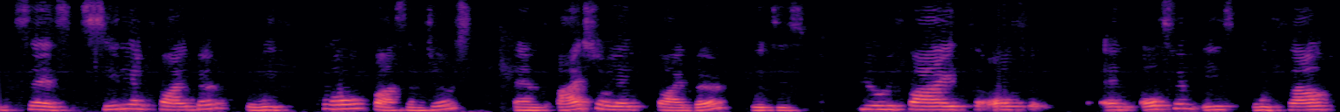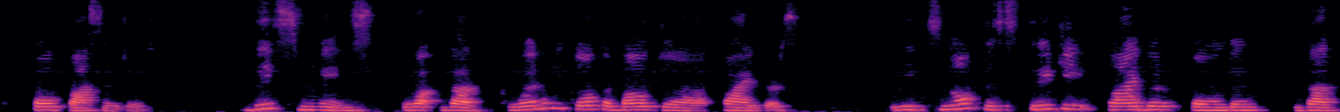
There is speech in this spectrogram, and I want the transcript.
It says cereal fiber with co-passengers and isolate fiber, which is purified often, and often is without co-passengers. This means what, that when we talk about uh, fibers, it's not the strictly fiber content that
